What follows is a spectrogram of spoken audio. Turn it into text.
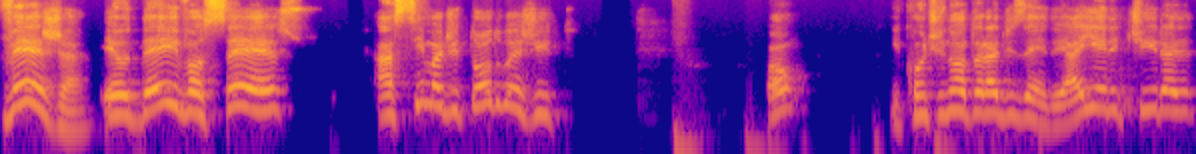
veja, eu dei vocês acima de todo o Egito. Bom, e continua a Torá dizendo, e aí ele tira,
